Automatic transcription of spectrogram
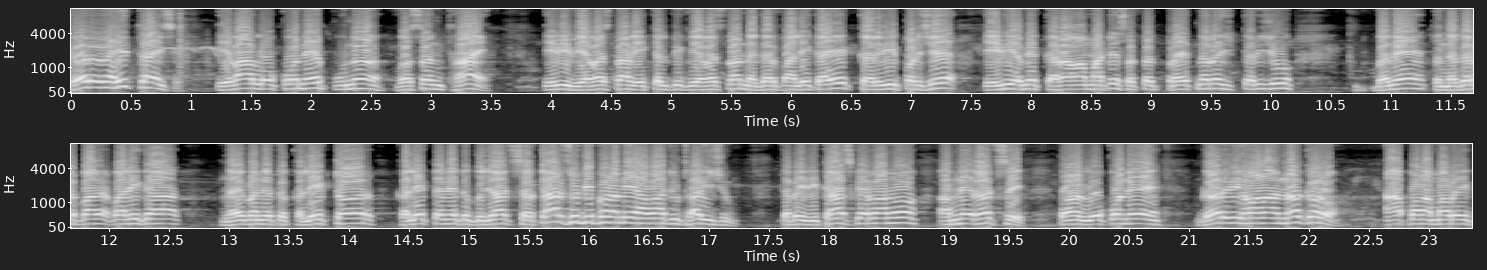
ઘર રહિત થાય છે એવા લોકોને પુનઃવર્સન થાય, એવી વ્યવસ્થા, વૈકલ્પિક વ્યવસ્થા નગરપાલિકાએ કરવી પડશે, એવી અમે કરાવવા માટે સતત પ્રયત્ન કરીશું. બને તો નગરપાલિકા નહીં બને તો કલેક્ટર, કલેક્ટરને તો ગુજરાત સરકાર સુધી પણ અમે અવાજ ઉઠાવીશું. કે ભાઈ વિકાસ કરવામાં અમને રસ છે, પણ લોકોને ઘર વિહોણા ન કરો. આ પણ અમારો એક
